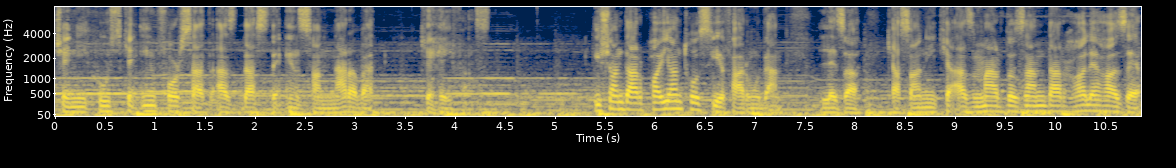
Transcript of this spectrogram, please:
چه نیکوست که این فرصت از دست انسان نرود که حیف است. ایشان در پایان توصیه فرمودند. لذا کسانی که از مرد و زن در حال حاضر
